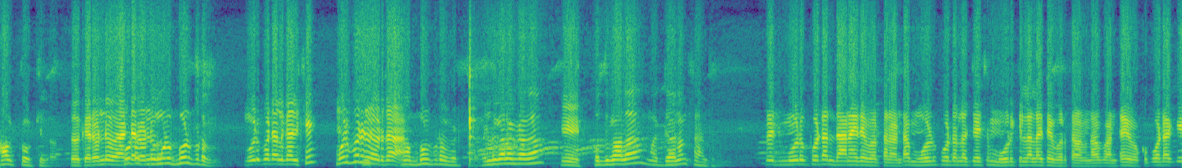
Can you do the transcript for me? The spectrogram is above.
హాఫ్ కిలో. ఓకే రెండు అంటే రెండు మూడు మూడు పుటలు. మూడు పూటలు కలిసి? మూడు పూటలు పెడతా? మూడు పుటలు పెడతా. రెండు కాలం కదా. పొద్దుగాల మధ్యాహ్నం సాయంత్రం. ఇప్పుడు మూడు పూటలు దాని అయితే పెడతారంట. మూడు పూటలు వచ్చేసి మూడు కిలోలు అయితే పెడతారంట. అంటే ఒక పూటకి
